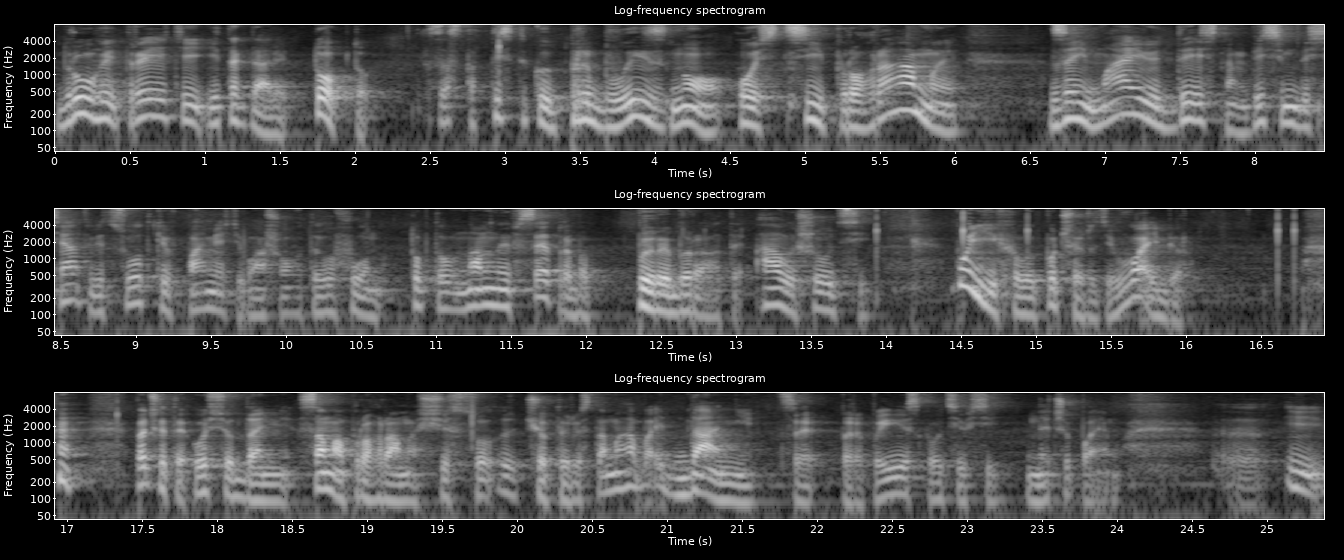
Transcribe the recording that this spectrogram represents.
Другий, третій і так далі. Тобто, за статистикою, приблизно ось ці програми займають десь там 80% пам'яті вашого телефону. Тобто нам не все треба перебирати, а лише оці. Поїхали по черзі Viber. Бачите, ось дані. Сама програма 600, 400 МБ. Дані це переписка, оці всі не чіпаємо. Е, І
